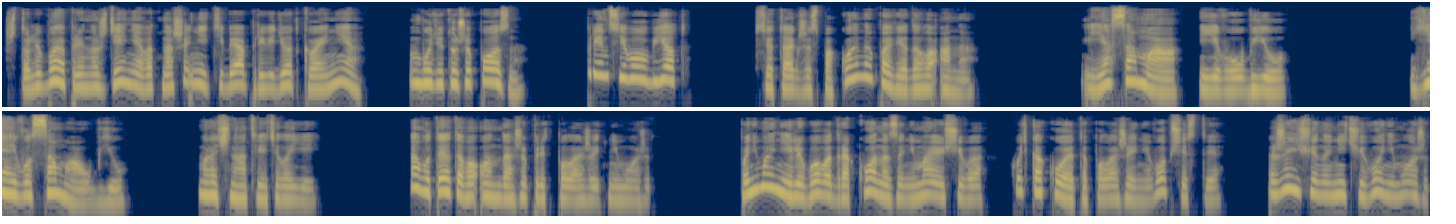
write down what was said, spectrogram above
что любое принуждение в отношении тебя приведет к войне, будет уже поздно. Принц его убьет. Все так же спокойно поведала она. Я сама его убью. Я его сама убью, мрачно ответила ей. А вот этого он даже предположить не может. В понимании любого дракона, занимающего хоть какое-то положение в обществе, женщина ничего не может.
